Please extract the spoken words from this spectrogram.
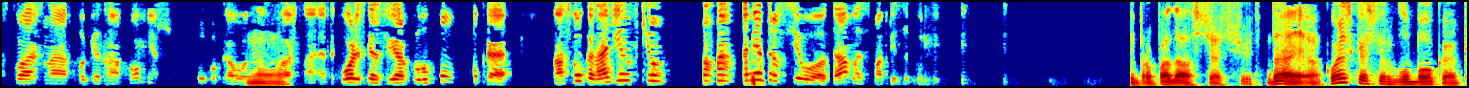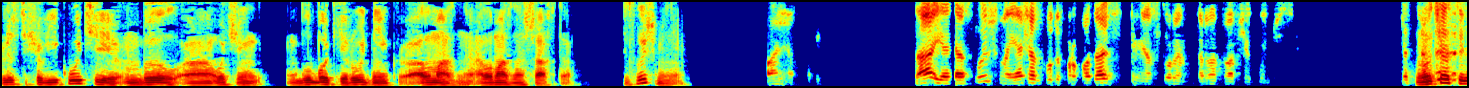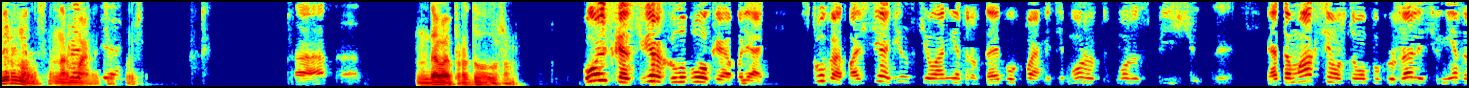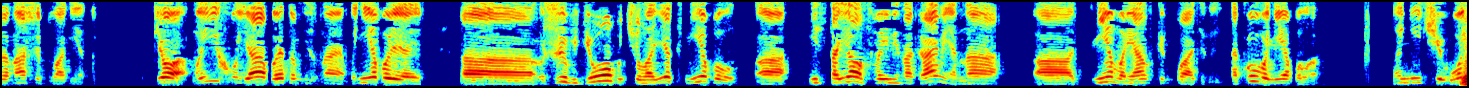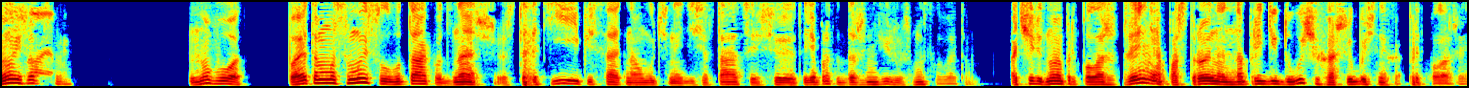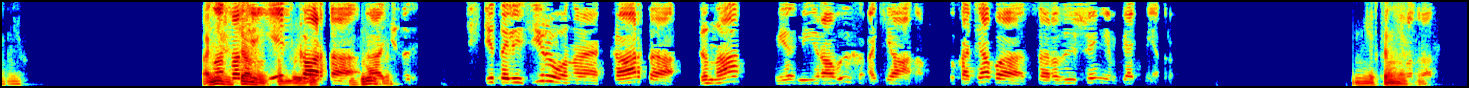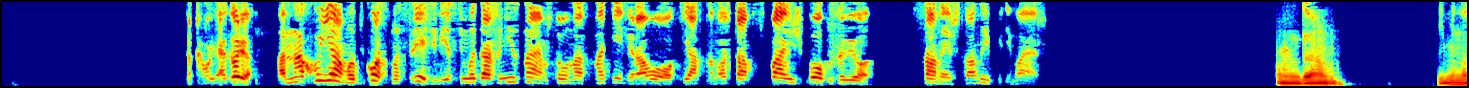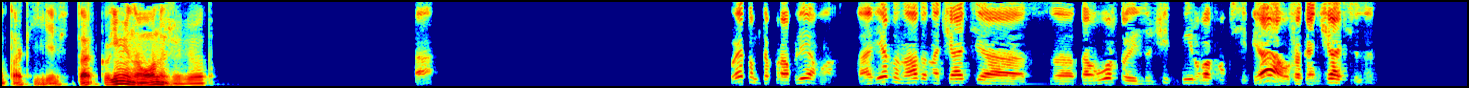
скважина глубина, помнишь? Глубоководная Ну. скважина. Это Кольская сверхглубокая. Насколько? На 11 километров всего, да, мы смогли забурить. Ты пропадал сейчас чуть. Да, э, Кольская сверхглубокая, плюс еще в Якутии был а, очень глубокий рудник алмазный, алмазная шахта. Ты слышишь меня? Да, я, я слышу, но я сейчас буду пропадать, у меня скоро интернет вообще кончится. Ну вот сейчас ты вернулся, нормально тебя слышно. Да, да. Ну, давай продолжим. Кольская сверхглубокая, блядь. Сколько? Почти 11 километров, дай бог памяти. Может, может спищу, блядь. Это максимум, что мы погружались в недра нашей планеты. Все, мы нихуя об этом не знаем. Мы не были живьем, человек не был, э, не стоял своими ногами на э, дне Марианской впадины. Такого не было. Мы ничего Ну не и, знаем. собственно, ну вот. Поэтому смысл вот так вот, знаешь, статьи писать научные, диссертации, все это, я просто даже не вижу смысла в этом. Очередное предположение, построенное на предыдущих ошибочных предположениях. У Они нас же вообще есть карта, а, детализированная карта дна ми- мировых океанов. Ну хотя бы с разрешением 5 метров Нет, конечно. Так я говорю, а нахуя мы в космос лезем, если мы даже не знаем, что у нас на дне мирового океана? Может там Спанч Боб живет, ссаные штаны, понимаешь? Да. Именно так и есть. Так, именно он и живет. Этом-то проблема. Наверное, надо начать э, с того, что изучить мир вокруг себя уже окончательно.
